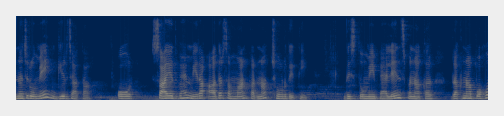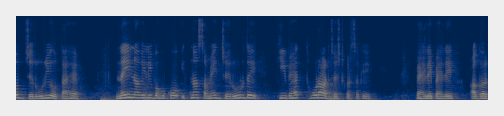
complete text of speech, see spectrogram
नज़रों में गिर जाता और शायद वह मेरा आदर सम्मान करना छोड़ देती। रिश्तों में बैलेंस बनाकर रखना बहुत ज़रूरी होता है। नई नवेली बहू को इतना समय ज़रूर दे कि वह थोड़ा एडजस्ट कर सके। पहले पहले अगर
